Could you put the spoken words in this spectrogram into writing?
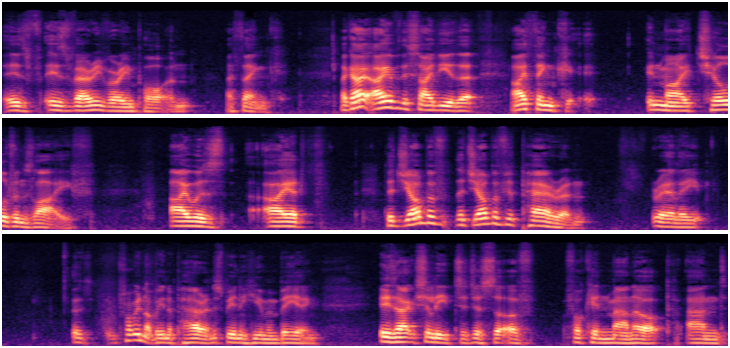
is is very very important. I think, like I, I have this idea that I think in my children's life, I was I had the job of the job of your parent really probably not being a parent just being a human being is actually to just sort of fucking man up and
